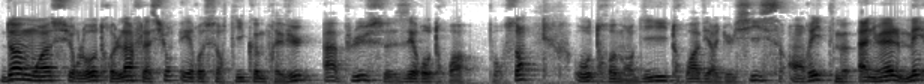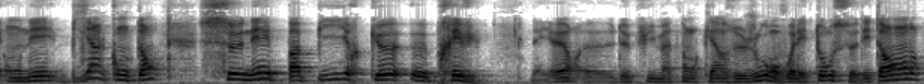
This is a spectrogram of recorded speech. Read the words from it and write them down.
d'un mois sur l'autre, l'inflation est ressortie comme prévu à plus 0,3%. Autrement dit, 3,6 en rythme annuel, mais on est bien content, ce n'est pas pire que euh, prévu. D'ailleurs, euh, depuis maintenant 15 jours, on voit les taux se détendre,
